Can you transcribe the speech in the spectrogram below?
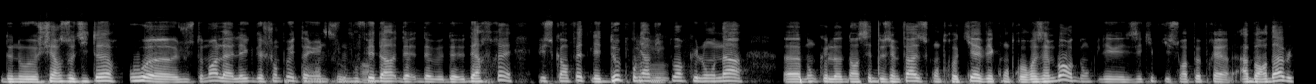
de nos chers auditeurs où euh, justement la, Ligue des Champions est une, une bouffée d'air frais puisqu'en fait les deux premières mhm. victoires que l'on a euh, donc dans cette deuxième phase contre Kiev et contre Rosenborg, donc les équipes qui sont à peu près abordables,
